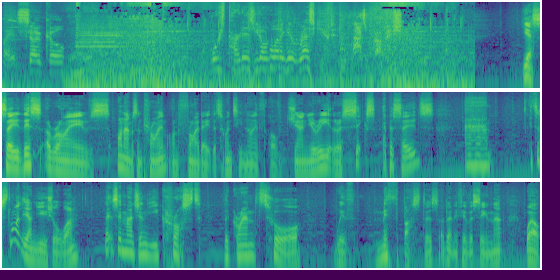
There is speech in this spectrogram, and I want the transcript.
But it's so cool. Worst part is you don't want to get rescued. That's rubbish. Yes, so this arrives on Amazon Prime on Friday, the 29th of January. There are six episodes. Um, it's a slightly unusual one. Let's imagine you crossed the Grand Tour with Mythbusters. I don't know if you've ever seen that. Well,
